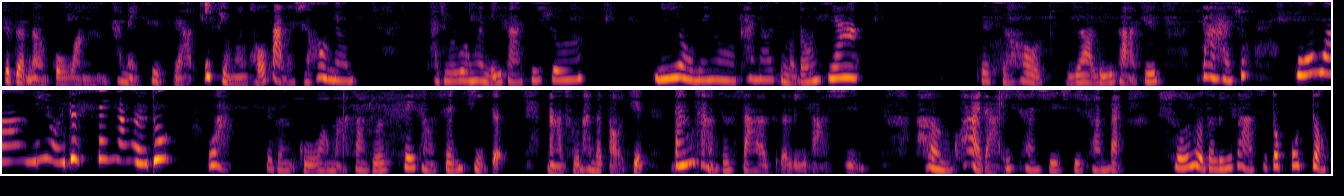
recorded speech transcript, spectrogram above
这个呢，国王啊，他每次只要一剪完头发的时候呢，他就会问问理发师说：“你有没有看到什么东西啊？”这时候，只要理发师大喊说：“国王，你有一个山羊耳朵！”哇！这个国王马上就会非常生气的拿出他的宝剑，当场就杀了这个理发师。很快的，一传十，十传百，所有的理发师都不懂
